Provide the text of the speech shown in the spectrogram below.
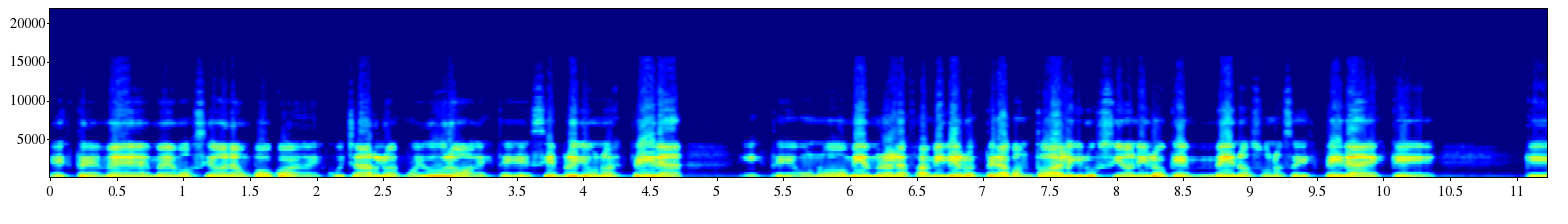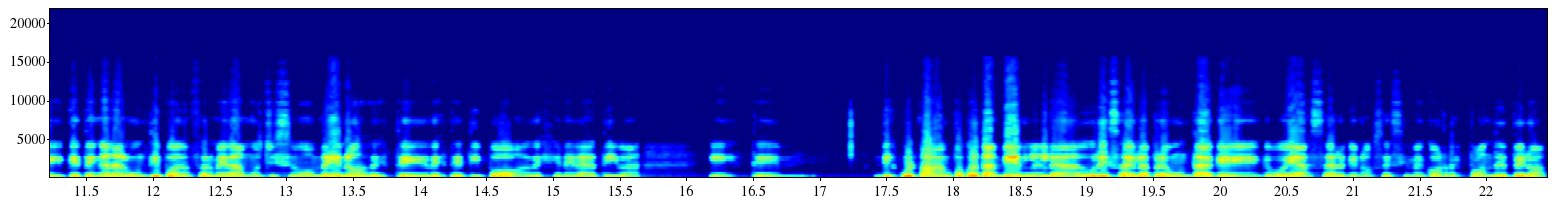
este, me, me, emociona un poco escucharlo, es muy duro, este, siempre que uno espera este, un nuevo miembro de la familia lo espera con toda la ilusión y lo que menos uno se espera es que, que, tengan algún tipo de enfermedad, muchísimo menos de este, de este tipo degenerativa. Este, disculpame un poco también la dureza de la pregunta que, voy a hacer, que no sé si me corresponde, pero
